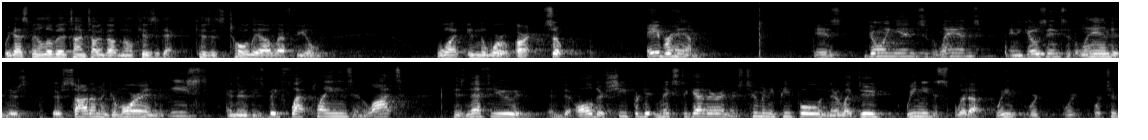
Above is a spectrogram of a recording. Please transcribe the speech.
We got to spend a little bit of time talking about Melchizedek because it's totally out of left field. What in the world? All right, so Abraham is going into the land, and he goes into the land, and there's there's Sodom and Gomorrah in the east, and there are these big flat plains, and Lot his nephew and, and the, all their sheep are getting mixed together and there's too many people and they're like dude we need to split up we, we're, we're, we're too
